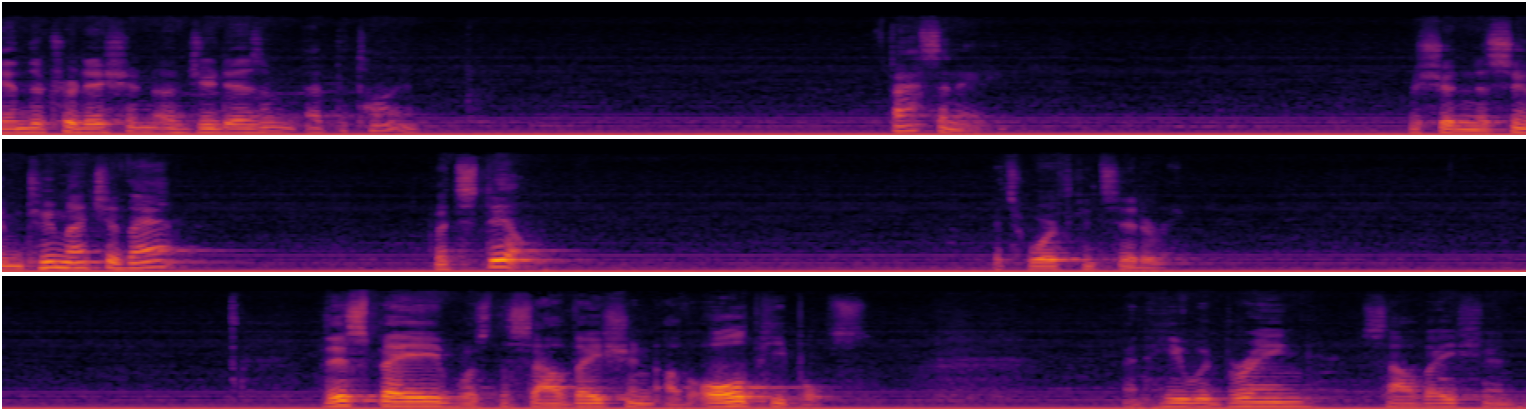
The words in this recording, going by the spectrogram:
in the tradition of Judaism at the time. Fascinating. We shouldn't assume too much of that, but still, it's worth considering. This babe was the salvation of all peoples, and he would bring salvation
